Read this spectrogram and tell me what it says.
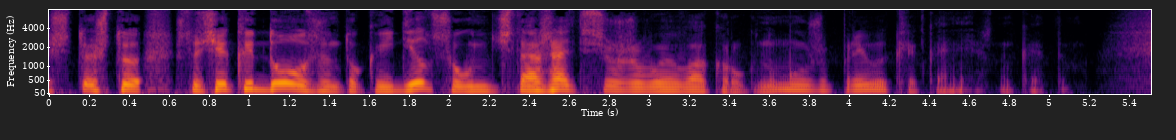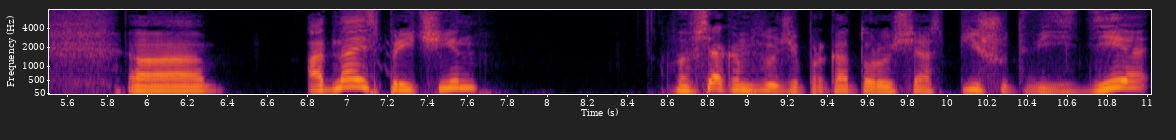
что, что, что человек и должен только и делать, что уничтожать все живое вокруг. Ну, мы уже привыкли, конечно, к этому. А, одна из причин, во всяком случае, про которую сейчас пишут везде,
